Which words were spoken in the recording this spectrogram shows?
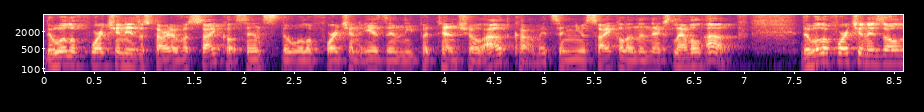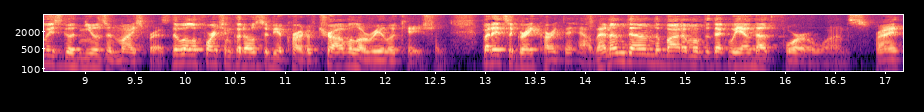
The Wheel of Fortune is the start of a cycle, since the Wheel of Fortune is in the potential outcome. It's a new cycle and the next level up. The Wheel of Fortune is always good news in my spreads. The Wheel of Fortune could also be a card of travel or relocation, but it's a great card to have. And on down the bottom of the deck, we have that Four of Wands, right?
